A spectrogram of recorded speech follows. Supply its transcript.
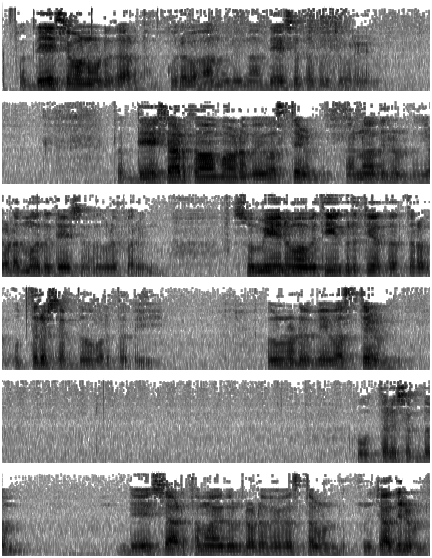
ഇപ്പൊ ദേശമാണ് ഇവിടുത്തെ അർത്ഥം. കുരവഹ എന്ന് പറയുന്ന ആ ദേശത്തെ കുറിച്ച് പറയണം. ഇപ്പൊ ദേശാർത്ഥമാകുമ്പോൾ അവിടെ വ്യവസ്ഥയുണ്ട്. കാരണം അതിലുണ്ട്. എവിടെ മുതൽ ദേശം അതുകൂടെ പറയുന്നു. സുമേരും അവധീകൃത്യ തത്ര ഉത്തരശബ്ദവും വർത്തത. അതുകൊണ്ടൊരു വ്യവസ്ഥയുണ്ട്. ഉത്തരശബ്ദം ദേശാർത്ഥമായതുകൊണ്ട് അവിടെ വ്യവസ്ഥ ഉണ്ട് എന്നുവെച്ചാൽ അതിലുണ്ട്.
